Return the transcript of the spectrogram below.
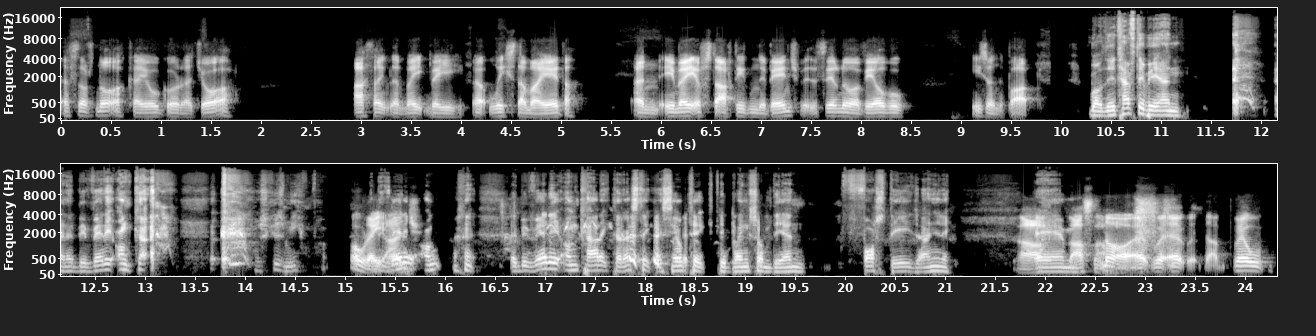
If there's not a Kyogo or a Jota, I think there might be at least a Maeda, and he might have started in the bench. But if they're not available, He's on the park. Well, they'd have to be in, and it'd be very unca- Excuse me. All right, it'd be, very Ange. un- it'd be very uncharacteristic of Celtic to bring somebody in first day January. Ah, Um, that's not. No, it, it, well,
